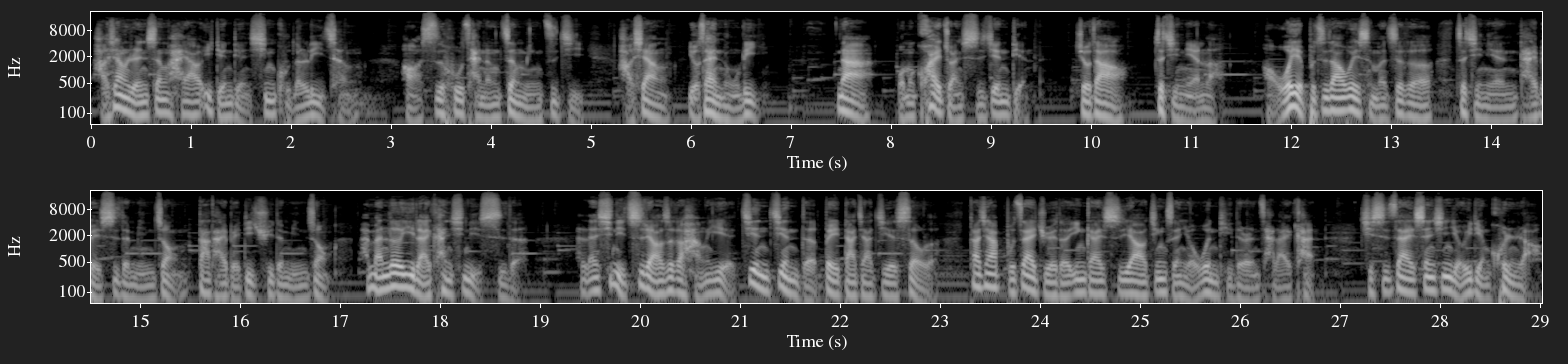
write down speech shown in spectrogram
好像人生还要一点点辛苦的历程，好，似乎才能证明自己好像有在努力。那我们快转时间点。就到这几年了，好，我也不知道为什么这个这几年台北市的民众，大台北地区的民众还蛮乐意来看心理师的，来心理治疗这个行业渐渐的被大家接受了，大家不再觉得应该是要精神有问题的人才来看，其实，在身心有一点困扰，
